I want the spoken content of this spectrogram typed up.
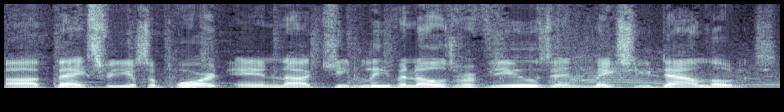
uh, thanks for your support and uh, keep leaving those reviews and make sure you download us.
